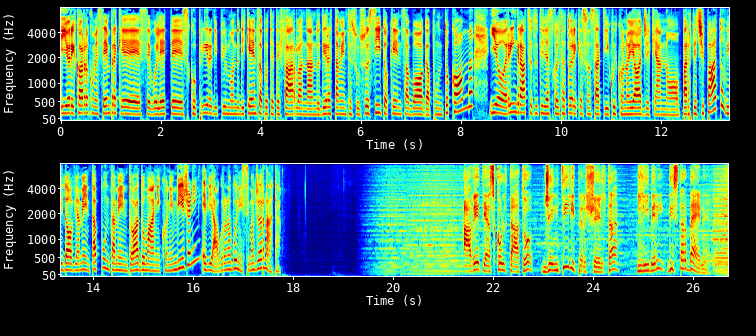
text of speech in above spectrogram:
io ricordo come sempre che se volete scoprire di più il mondo di Kenza potete farlo andando direttamente sul suo sito kenzaboga.com. Io ringrazio tutti gli ascoltatori che sono stati qui con noi oggi e che hanno partecipato. Vi do ovviamente appuntamento a domani con Envisioning e vi auguro una buonissima giornata. Avete ascoltato Gentili per scelta liberi di star bene.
